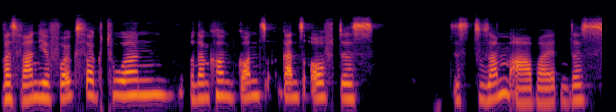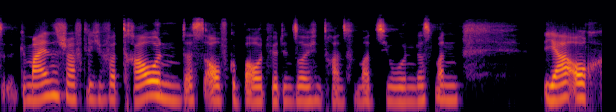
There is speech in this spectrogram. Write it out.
was waren die Erfolgsfaktoren? Und dann kommt ganz, ganz oft das das Zusammenarbeiten, das gemeinschaftliche Vertrauen, das aufgebaut wird in solchen Transformationen, dass man ja auch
